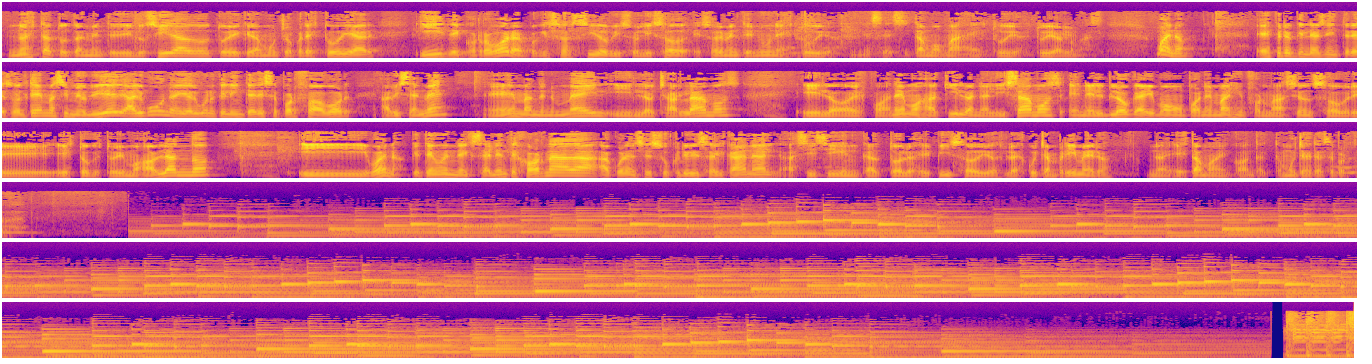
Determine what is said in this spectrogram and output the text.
no está totalmente dilucidado, todavía queda mucho para estudiar y de corroborar, porque eso ha sido visualizado solamente en un estudio. Necesitamos más estudios, estudiarlo más. Bueno, espero que les haya interesado el tema. Si me olvidé de alguno y alguno que le interese, por favor, avísenme, eh, manden un mail y lo charlamos y lo exponemos aquí, lo analizamos. En el blog ahí vamos a poner más información sobre esto que estuvimos hablando. Y bueno, que tengan una excelente jornada. Acuérdense de suscribirse al canal, así siguen todos los episodios, lo escuchan primero. Estamos en contacto. Muchas gracias por todo.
